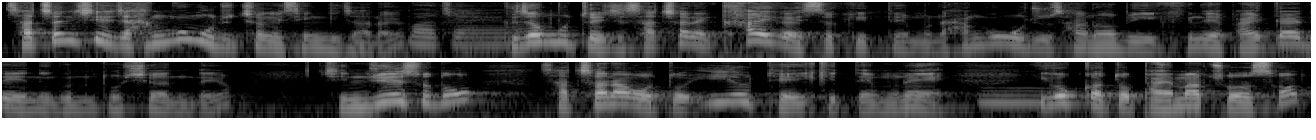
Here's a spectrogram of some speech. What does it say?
사천시에 이제 항공우주청이 생기잖아요. 맞아요. 그 전부터 이제 사천에 카이가 있었기 때문에 항공우주 산업이 굉장히 발달되어 있는 그런 도시였는데요. 진주에서도 사천하고 또 이웃되어 있기 때문에 음. 이것과 또 발맞추어서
